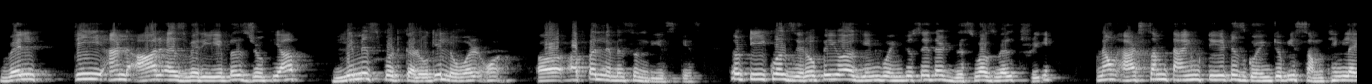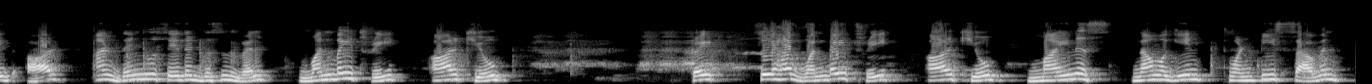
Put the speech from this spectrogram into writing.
well t and r as variables जो कि आप limits put करोगे lower or uh, upper limits in these case so t equals 0 पे you are again going to say that this was well 3 now at some time t it is going to be something like r and then you say that this is well 1 by 3 r cube right? So you have 1 by 3 r cube minus now again 27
